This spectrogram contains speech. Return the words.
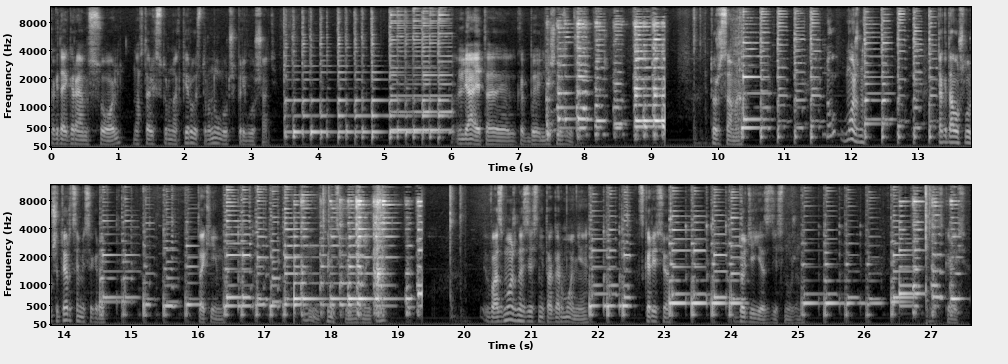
Когда играем соль, на вторых струнах первую струну лучше приглушать. Ля это как бы лишний звук. То же самое. Ну, можно. Тогда уж лучше терциями сыграть. Таким. Ну, в принципе, и так. Возможно, здесь не та гармония. Скорее всего, до диез здесь нужен. Скорее всего.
